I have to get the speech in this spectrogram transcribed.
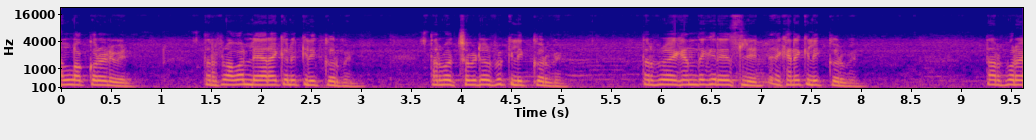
আনলক করে নেবেন। তারপর আবার লেয়ার আইকনে ক্লিক করবেন। তারপর ছবিটার উপর ক্লিক করবেন। তারপর এখান থেকে রেসলিড এখানে ক্লিক করবেন। তারপরে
